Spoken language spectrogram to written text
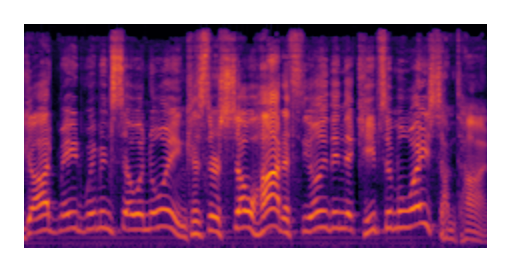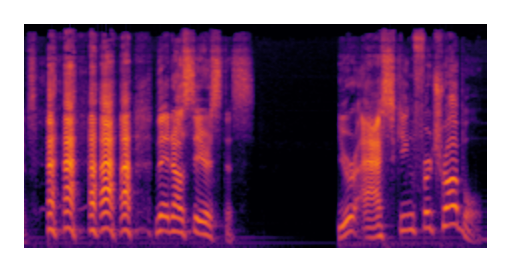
God made women so annoying? Because they're so hot, it's the only thing that keeps them away sometimes. no seriousness. You're asking for trouble.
